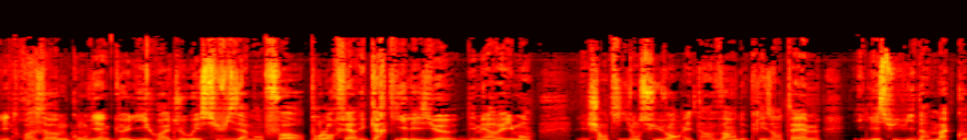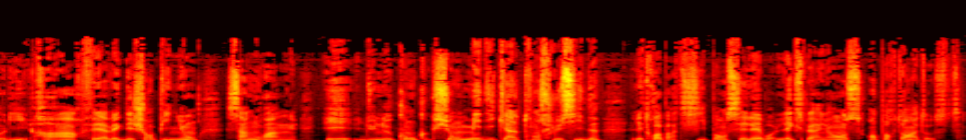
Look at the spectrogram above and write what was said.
Les trois hommes conviennent que Li Huaju est suffisamment fort pour leur faire écarquiller les yeux d'émerveillement. L'échantillon suivant est un vin de chrysanthème. Il est suivi d'un makgeolli rare fait avec des champignons sangwang et d'une concoction médicale translucide. Les trois participants célèbrent l'expérience en portant un toast.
